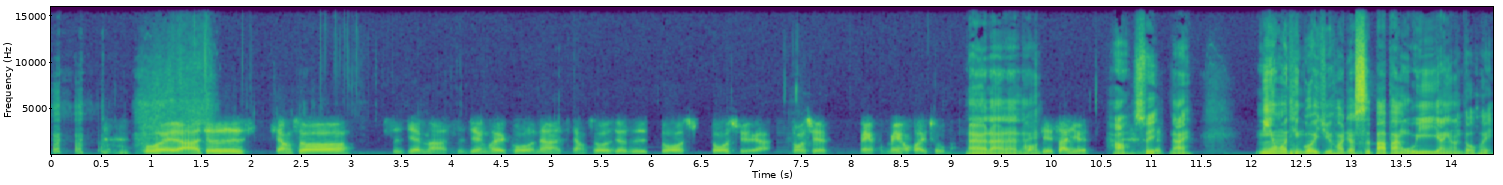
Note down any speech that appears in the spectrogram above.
不会啦，就是想说时间嘛，时间会过，那想说就是多多学啊，多学。没没有坏处嘛？来来来来，广结善缘。好，所以来，你有没有听过一句话叫“十八般武艺，样样都会”？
